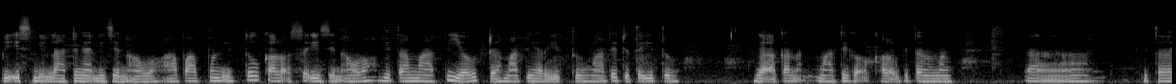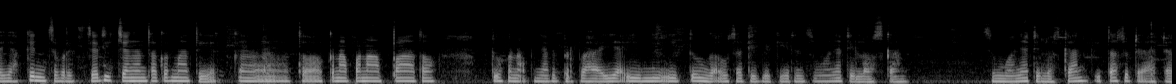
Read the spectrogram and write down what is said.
biismillah dengan izin Allah. Apa pun itu kalau seizin Allah kita mati ya udah mati hari itu mati detik itu. Nggak akan mati kok kalau kita memang uh, kita yakin seperti itu. Jadi jangan takut mati ya. Atau kenapa-napa atau tuh kena penyakit berbahaya ini itu nggak usah dipikirin semuanya diloskan. Semuanya diloskan kita sudah ada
